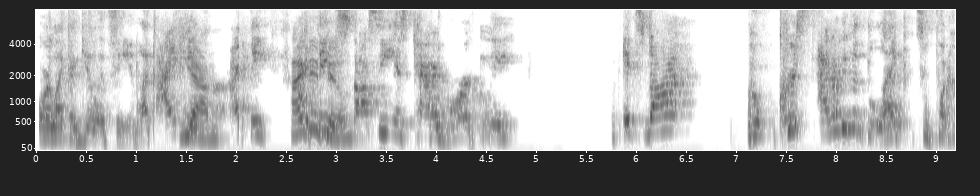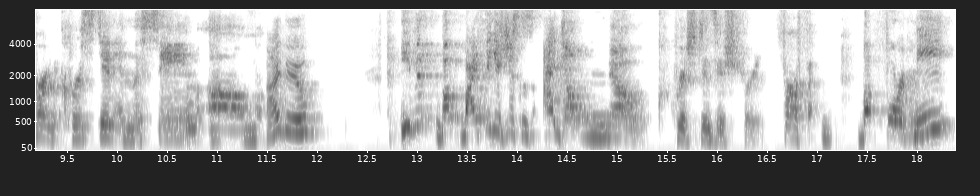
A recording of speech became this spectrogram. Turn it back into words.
or like a guillotine. Like I hate yeah, her. I think I, I think too. Stassi is categorically. It's not Chris, I don't even like to put her and Kristen in the same. um I do. Even, but my thing is just because I don't know Kristen's history for. But for me,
